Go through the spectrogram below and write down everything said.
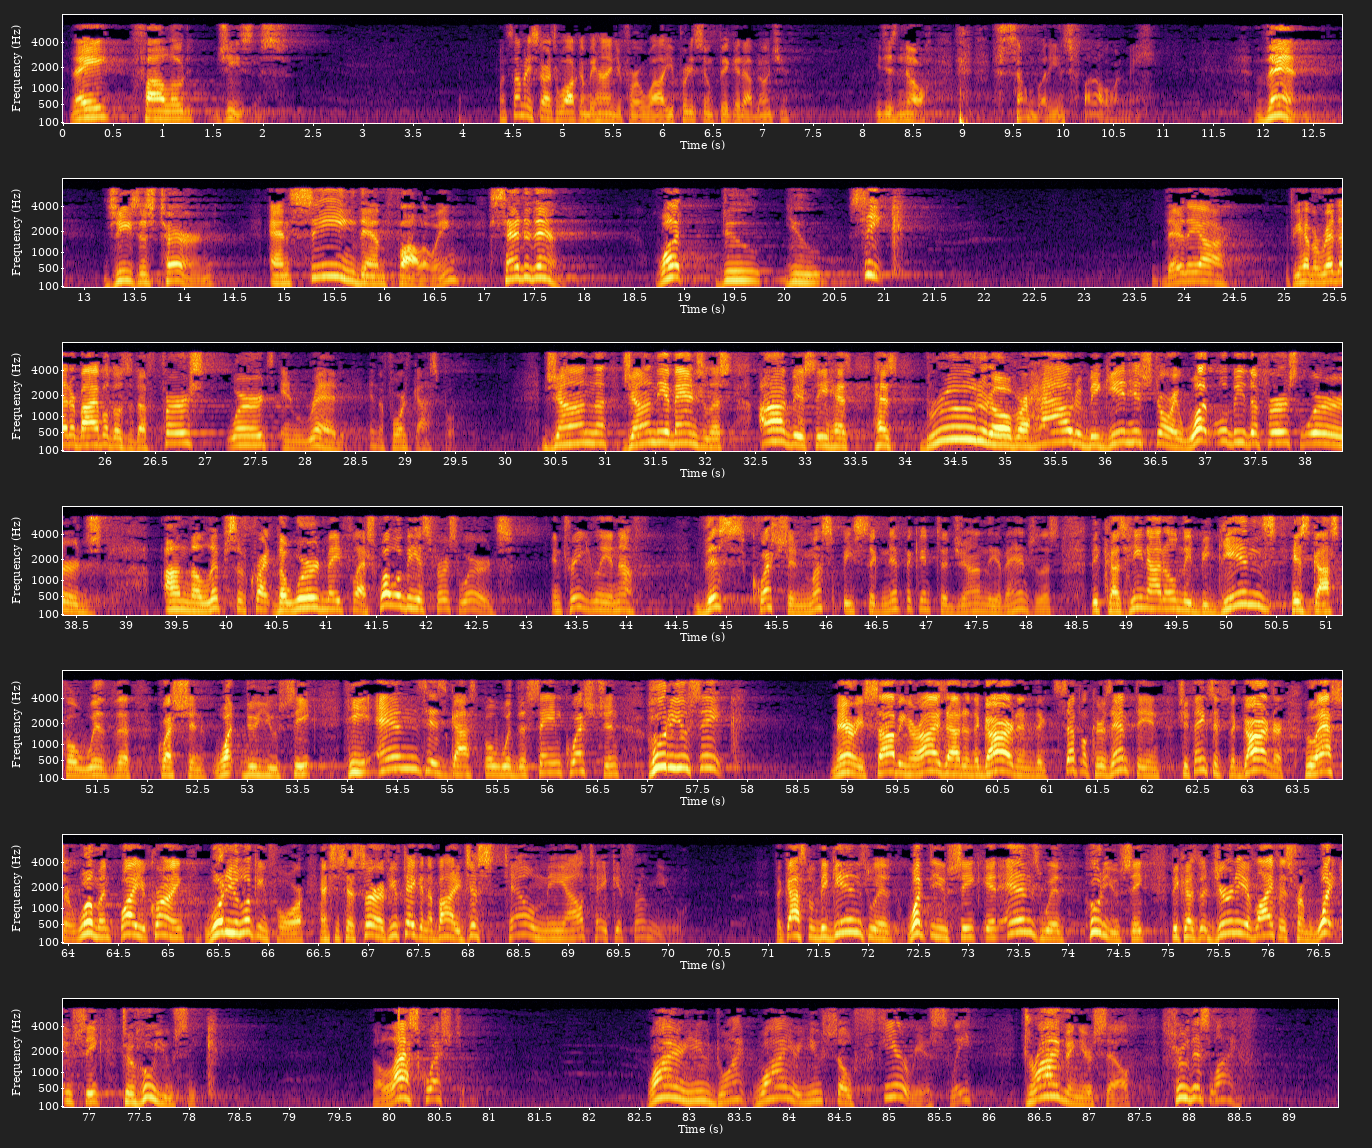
they followed Jesus. When somebody starts walking behind you for a while, you pretty soon pick it up, don't you? You just know somebody is following me. Then Jesus turned and seeing them following, said to them, What do you seek? There they are. If you have a red letter Bible, those are the first words in red in the fourth gospel. John the, John the evangelist obviously has, has brooded over how to begin his story. What will be the first words on the lips of Christ? The Word made flesh. What will be his first words? Intriguingly enough, this question must be significant to John the Evangelist because he not only begins his gospel with the question, What do you seek? He ends his gospel with the same question, Who do you seek? Mary's sobbing her eyes out in the garden. The sepulchre is empty, and she thinks it's the gardener who asks her, Woman, why are you crying? What are you looking for? And she says, Sir, if you've taken the body, just tell me, I'll take it from you. The gospel begins with, What do you seek? It ends with, Who do you seek? Because the journey of life is from what you seek to who you seek. The last question Why are you, why are you so furiously driving yourself through this life?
